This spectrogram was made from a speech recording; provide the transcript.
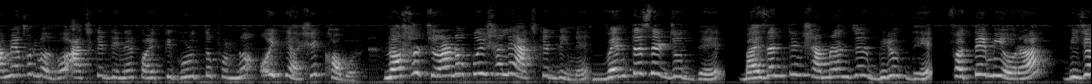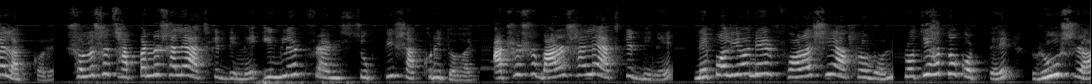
আমি এখন বলব আজকের দিনের কয়েকটি গুরুত্বপূর্ণ ঐতিহাসিক খবর। নশো চুরানব্বই সালে আজকের দিনে ভেন্টাসের যুদ্ধে বাইজান্টিন সাম্রাজ্যের বিরুদ্ধে ফতেমিওরা বিজয় লাভ করে। ষোলোশো ছাপ্পান্ন সালে আজকের দিনে ইংল্যান্ড ফ্রান্স চুক্তি স্বাক্ষরিত হয়। আঠারোশো বারো সালে আজকের দিনে নেপোলিয়নের ফরাসি আক্রমণ প্রতিহত করতে রুশরা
